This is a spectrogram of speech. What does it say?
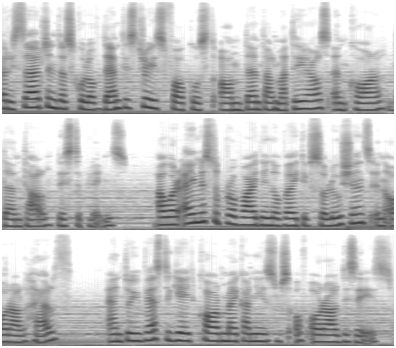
Research in the School of Dentistry is focused on dental materials and core dental disciplines. Our aim is to provide innovative solutions in oral health and to investigate core mechanisms of oral disease.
